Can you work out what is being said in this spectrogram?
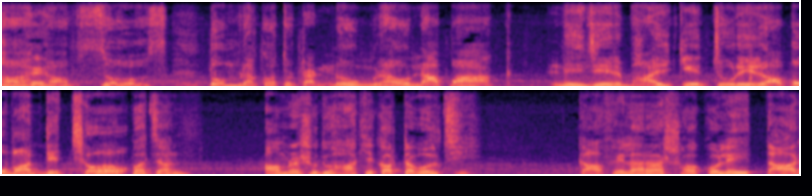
হায় আফসোস তোমরা কতটা নোংরা ও নাপাক। নিজের ভাইকে চোরের অপবাদ দিচ্ছ। আব্বাজান আমরা শুধু হাকিকতটা বলছি। কাফেলারা সকলেই তার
